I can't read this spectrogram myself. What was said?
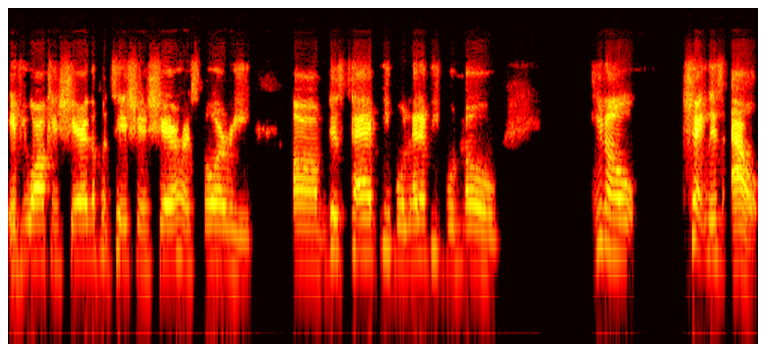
If you all can share the petition, share her story, um, just tag people, letting people know, you know, check this out.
